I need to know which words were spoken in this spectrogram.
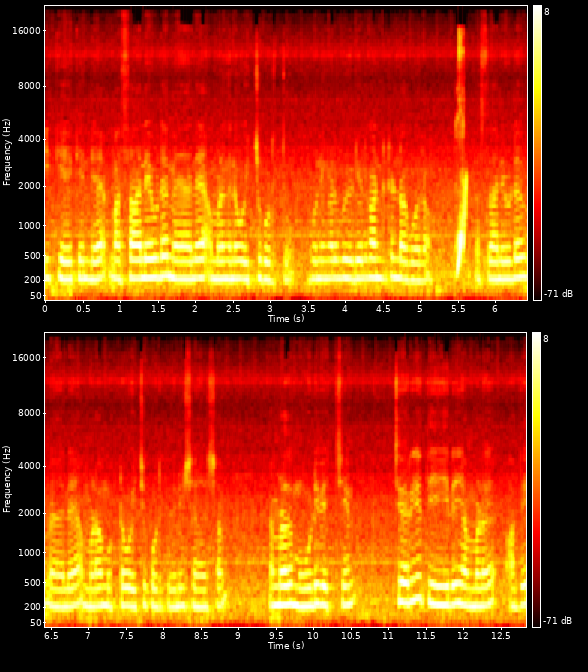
ഈ കേക്കിന്റെ മസാലയുടെ മേലെ നമ്മളിങ്ങനെ ഒഴിച്ചു കൊടുത്തു. അപ്പോൾ നിങ്ങൾ വീഡിയോയിൽ കണ്ടിട്ടുണ്ടാകുമല്ലോ. മസാലയുടെ മേലെ നമ്മൾ ആ മുട്ട ഒഴിച്ച് കൊടുത്തതിന് ശേഷം നമ്മളത് മൂടി വെച്ച് ചെറിയ തീയിൽ നമ്മൾ അത്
